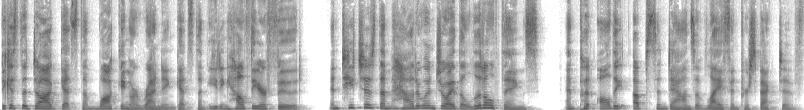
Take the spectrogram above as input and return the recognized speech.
because the dog gets them walking or running, gets them eating healthier food, and teaches them how to enjoy the little things and put all the ups and downs of life in perspective.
